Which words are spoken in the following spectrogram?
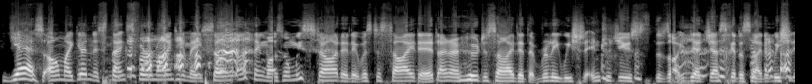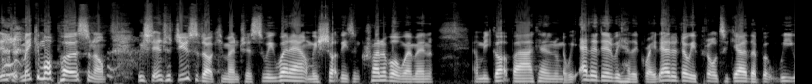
Yes. Oh my goodness. Thanks for reminding me. So another thing was when we started, it was decided. I don't know who decided that really we should introduce the. Yeah, Jessica decided we should make it more personal. We should introduce a documentary. So we went out and we shot these incredible women, and we got back and we edited. We had a great editor. We put it all together, but we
